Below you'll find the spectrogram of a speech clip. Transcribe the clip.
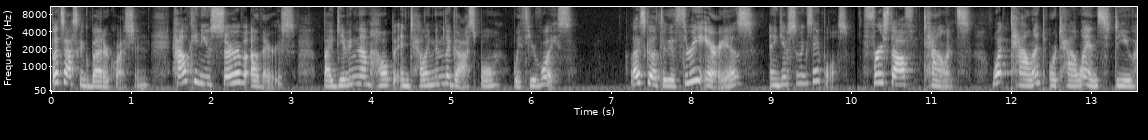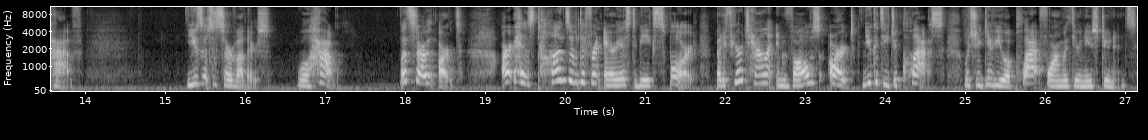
Let's ask a better question. How can you serve others by giving them hope and telling them the gospel with your voice? Let's go through the three areas and give some examples. First off, talents. What talent or talents do you have? Use it to serve others. Well, how? Let's start with art. Art has tons of different areas to be explored, but if your talent involves art, you could teach a class, which would give you a platform with your new students.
